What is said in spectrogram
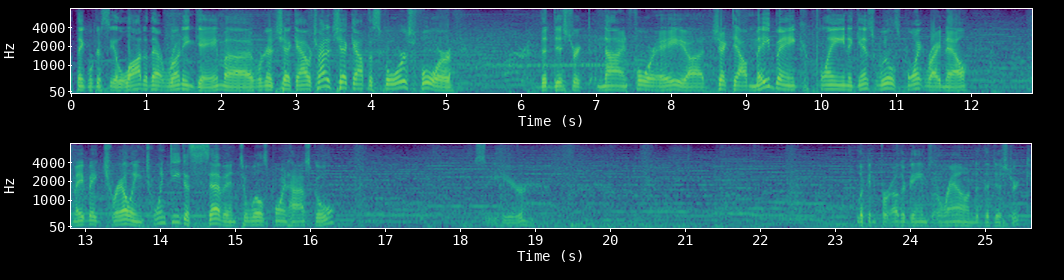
I think we're going to see a lot of that running game. Uh, we're going to check out, we're trying to check out the scores for the District 9 4A. Uh, checked out Mabank playing against Wills Point right now. Mabank trailing 20 to 7 to Wills Point High School. Let's see here. Looking for other games around the district.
